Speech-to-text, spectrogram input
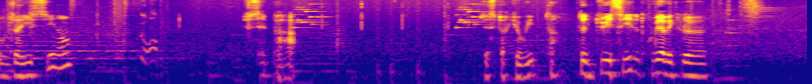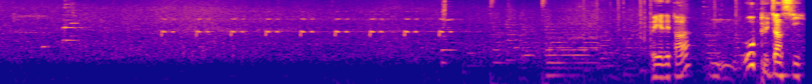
Faut que j'aille ici, non? Je sais pas. J'espère que oui. Putain, peut-être dû essayer de trouver avec le... On peut y aller par là? Oh putain si.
